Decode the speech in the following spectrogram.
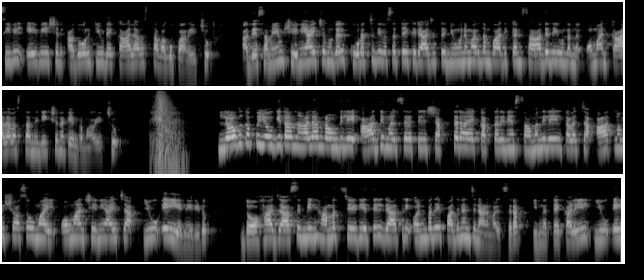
സിവിൽ ഏവിയേഷൻ അതോറിറ്റിയുടെ കാലാവസ്ഥാ വകുപ്പ് അറിയിച്ചു. അതേസമയം ശനിയാഴ്ച മുതൽ കുറച്ച് ദിവസത്തേക്ക് രാജ്യത്ത് ന്യൂനമർദ്ദം ബാധിക്കാൻ സാധ്യതയുണ്ടെന്ന് ഒമാൻ കാലാവസ്ഥാ നിരീക്ഷണ കേന്ദ്രം അറിയിച്ചു. ലോകകപ്പ് യോഗ്യത നാലാം റൗണ്ടിലെ ആദ്യ മത്സരത്തിൽ ശക്തരായ ഖത്തറിനെ സമനിലയിൽ തളച്ച ആത്മവിശ്വാസവുമായി ഒമാൻ ശനിയാഴ്ച യു എ എ നേരിടും. ദോഹ ജാസിം ബിൻ ഹമദ് സ്റ്റേഡിയത്തിൽ രാത്രി ഒൻപത് പതിനഞ്ചിനാണ് മത്സരം. ഇന്നത്തെ കളിയിൽ യു എ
